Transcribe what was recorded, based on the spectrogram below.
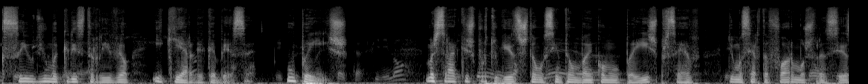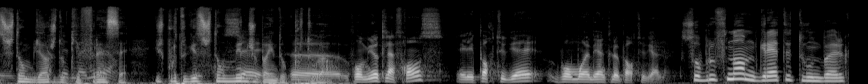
que saiu de uma crise terrível e que ergue a cabeça. O país. Mas será que os portugueses estão assim tão bem como o país, percebe? De uma certa forma, os franceses estão melhores do que a França e os portugueses estão menos bem do que Portugal. Vão melhor que a França e os portugueses vão bem que o Portugal. Sobre o fenómeno de Greta Thunberg,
